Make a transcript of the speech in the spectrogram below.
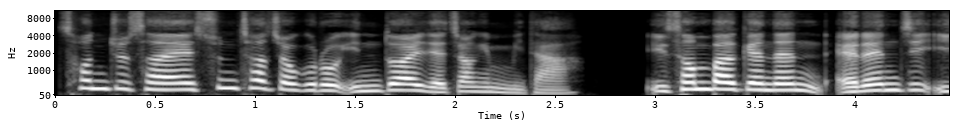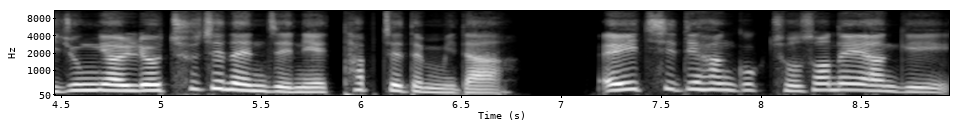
선주사에 순차적으로 인도할 예정입니다. 이 선박에는 LNG 이중연료 추진 엔진이 탑재됩니다. HD 한국 조선해양이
